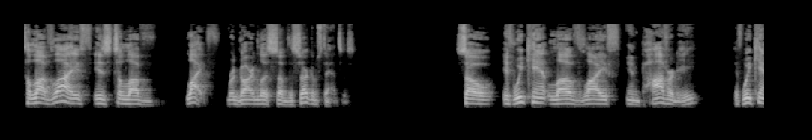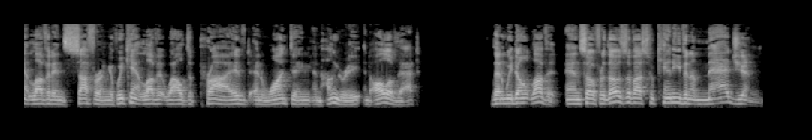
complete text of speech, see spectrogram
To love life is to love life, regardless of the circumstances. So if we can't love life in poverty, if we can't love it in suffering, if we can't love it while deprived and wanting and hungry and all of that, then we don't love it. And so, for those of us who can't even imagine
